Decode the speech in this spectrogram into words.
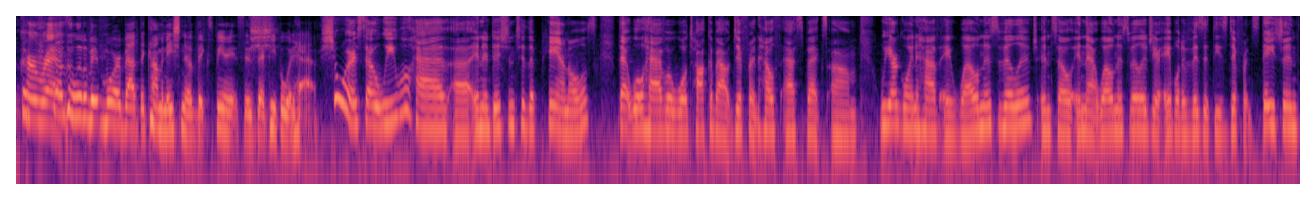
correct. tell us a little bit more about the combination of experiences that people would have. Sure. So we will have, uh, in addition to the panels that we'll have, where we'll talk about different health aspects, um, we are going to have a wellness village. And so, in that that wellness village, you're able to visit these different stations,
